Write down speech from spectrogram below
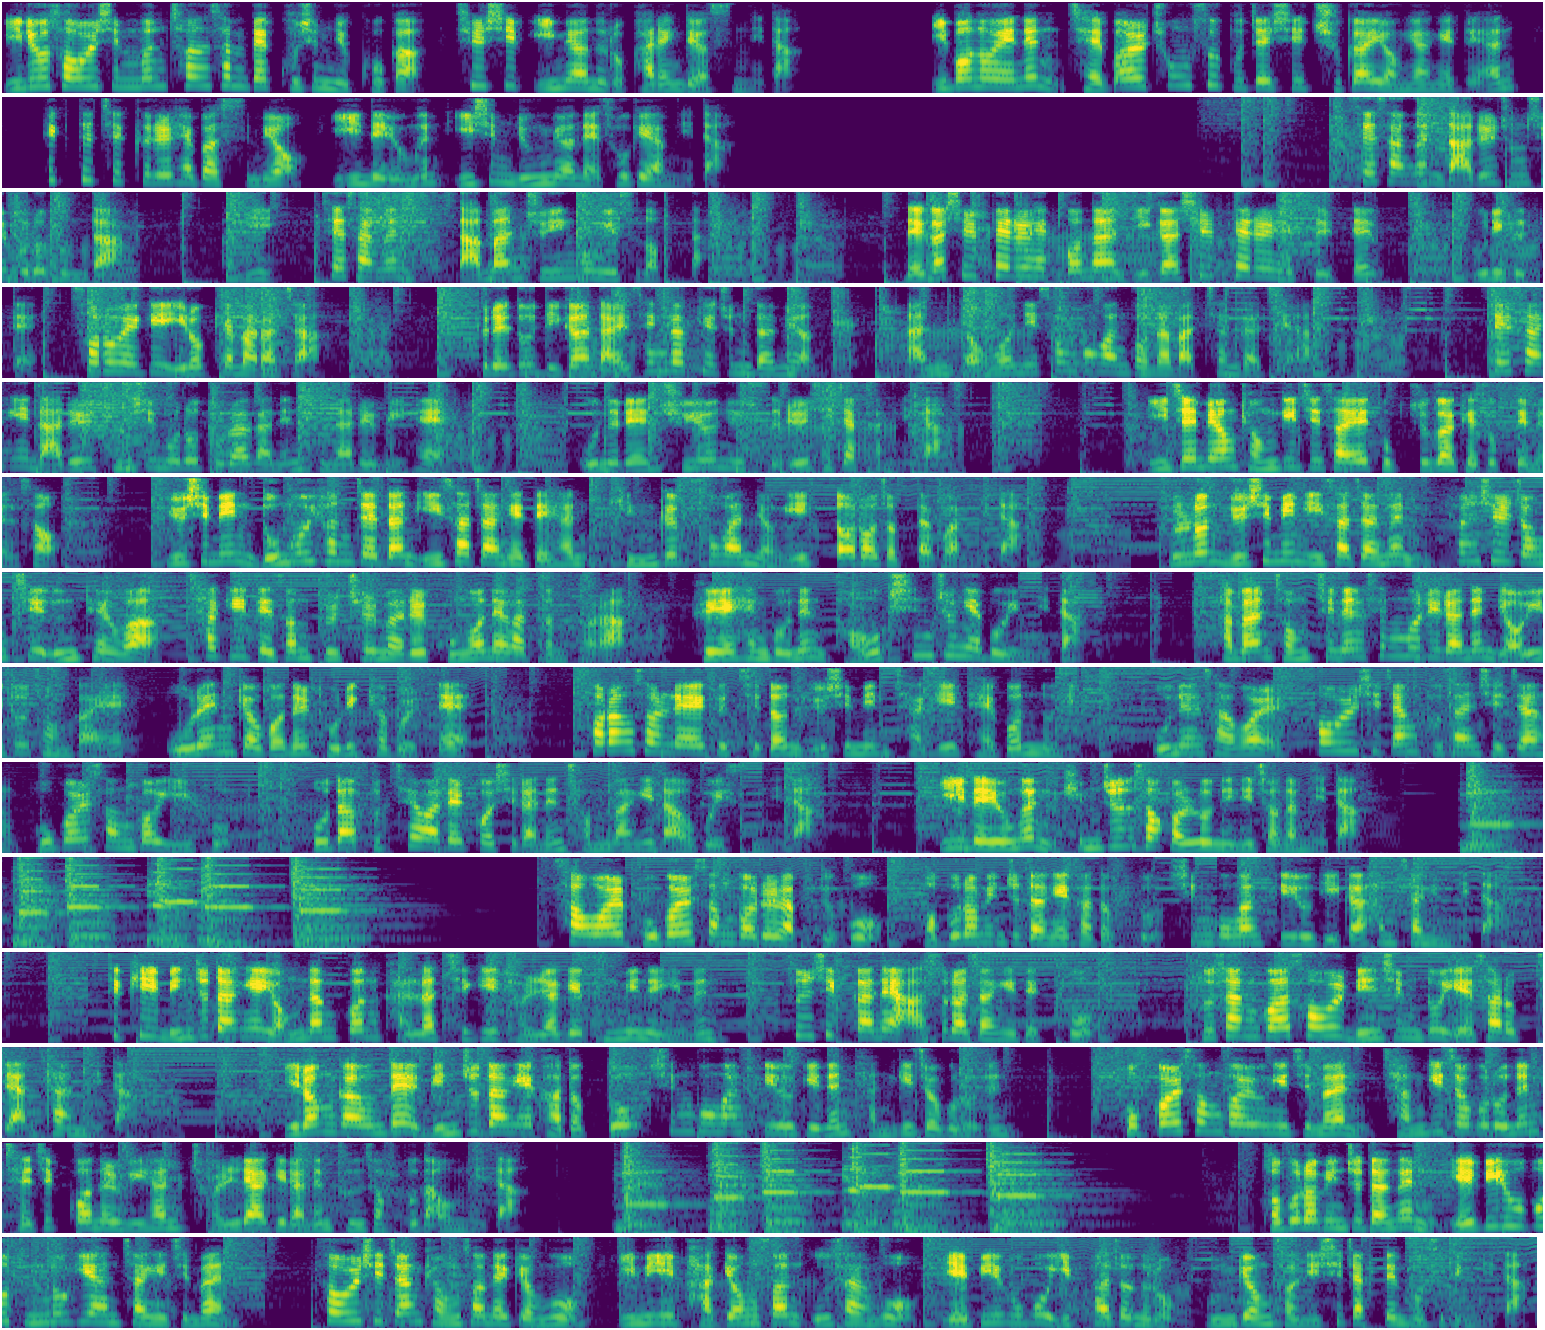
일요서울신문 1396호가 72면으로 발행되었습니다. 이번 호에는 재벌 총수 부재 시 주가 영향에 대한 팩트체크를 해봤으며 이 내용은 26면에 소개합니다. 세상은 나를 중심으로 돈다. 아니, 세상은 나만 주인공일 순 없다. 내가 실패를 했거나 네가 실패를 했을 때 우리 그때 서로에게 이렇게 말하자. 그래도 네가 날 생각해 준다면 난 영원히 성공한 거나 마찬가지야. 세상이 나를 중심으로 돌아가는 그날을 위해 오늘의 주요 뉴스를 시작합니다. 이재명 경기지사의 독주가 계속되면서 유시민 노무현재단 이사장에 대한 긴급 소환령이 떨어졌다고 합니다. 물론 유시민 이사장은 현실 정치 은퇴와 차기 대선 불출마를 공언해왔던 터라 그의 행보는 더욱 신중해 보입니다. 다만 정치는 생물이라는 여의도 정가에 오랜 격언을 돌이켜볼 때 설왕설래에 그치던 유시민 차기 대권 논의 오는 4월 서울시장 부산시장 보궐선거 이후 보다 구체화될 것이라는 전망이 나오고 있습니다. 이 내용은 김준석 언론인이 전합니다. 4월 보궐선거를 앞두고 더불어민주당의 가덕도 신공항 띄우기가 한창입니다. 특히 민주당의 영남권 갈라치기 전략의 국민의힘은 순식간에 아수라장이 됐고 부산과 서울 민심도 예사롭지 않다 합니다. 이런 가운데 민주당의 가덕도 신공항 띄우기는 단기적으로는 보궐선거용이지만 장기적으로는 재집권을 위한 전략이라는 분석도 나옵니다. 더불어민주당은 예비후보 등록이 한창이지만 서울시장 경선의 경우 이미 박영선, 우상호 예비후보 2파전으로 운경선이 시작된 모습입니다.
